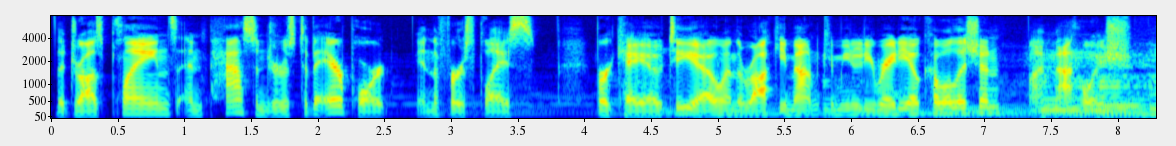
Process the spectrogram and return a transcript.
that draws planes and passengers to the airport in the first place. For KOTO and the Rocky Mountain Community Radio Coalition, I'm Matt Hoish.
